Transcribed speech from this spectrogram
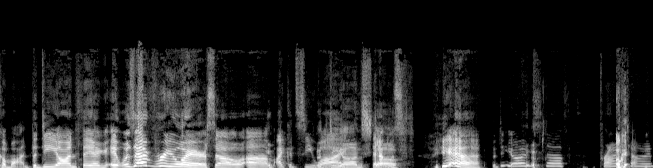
come on, the Deion thing, it was everywhere. So um I could see The why Deion that was stuff. yeah, the Deion stuff. Prime Okay. time.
